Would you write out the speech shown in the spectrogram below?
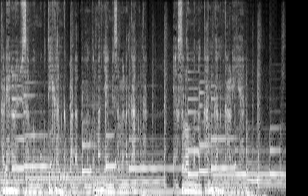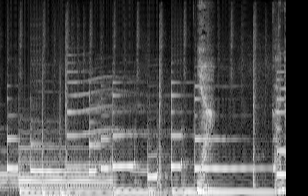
Kalian harus bisa membuktikan kepada teman-teman yang bisa menekankan, yang selalu menekankan kalian. Ya, kalian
